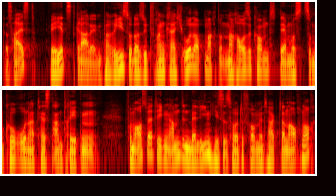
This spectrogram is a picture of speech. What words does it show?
Das heißt, wer jetzt gerade in Paris oder Südfrankreich Urlaub macht und nach Hause kommt, der muss zum Corona-Test antreten. Vom Auswärtigen Amt in Berlin hieß es heute Vormittag dann auch noch,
